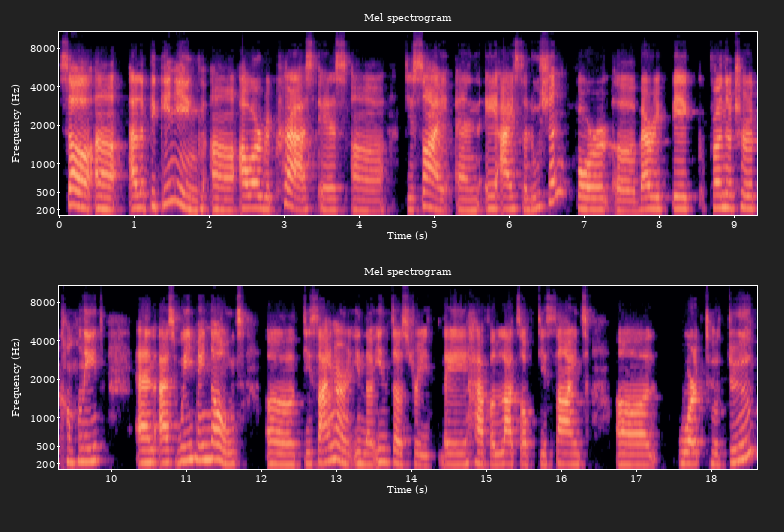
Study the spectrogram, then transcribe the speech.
So uh, at the beginning, uh, our request is uh, design an AI solution for a very big furniture company. And as we may note, uh, designer in the industry, they have a lot of design uh, work to do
